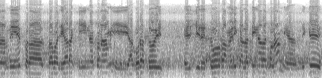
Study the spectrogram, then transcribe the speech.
a mí para trabajar aquí en Konami y ahora estoy el director de América Latina de Konami, así que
